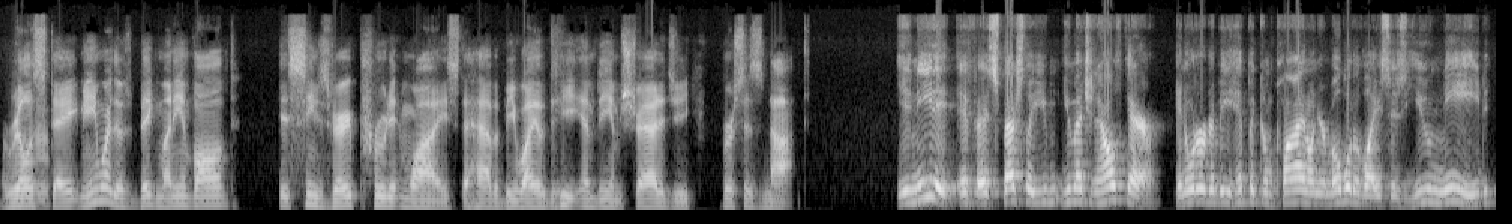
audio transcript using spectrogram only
real mm-hmm. estate, I mean, anywhere there's big money involved, it seems very prudent and wise to have a BYOD MDM strategy versus not? You need it if, especially you, you mentioned healthcare. In order to be HIPAA compliant on your mobile devices, you need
